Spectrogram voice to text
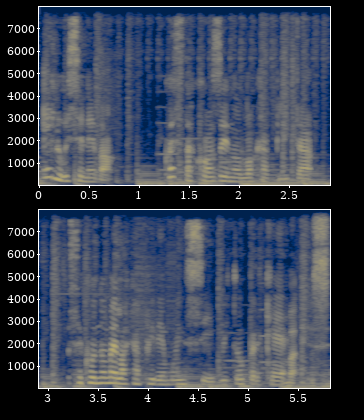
E lui se ne va. Questa cosa non l'ho capita. Secondo me la capiremo in seguito perché Ma si,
